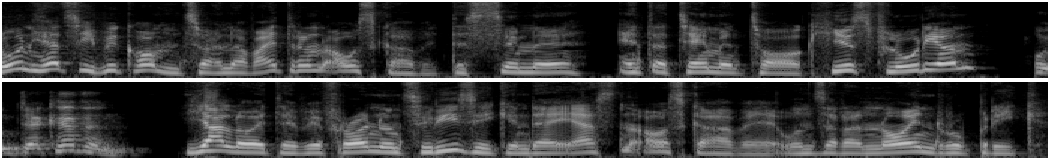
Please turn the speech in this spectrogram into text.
Hallo und herzlich willkommen zu einer weiteren Ausgabe des Cine Entertainment Talk. Hier ist Florian. Und der Kevin. Ja, Leute, wir freuen uns riesig in der ersten Ausgabe unserer neuen Rubrik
